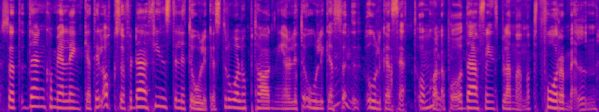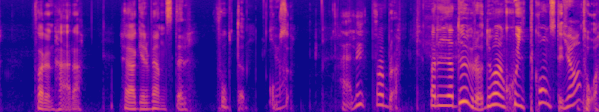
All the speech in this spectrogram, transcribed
Så att den kommer jag länka till också för där finns det lite olika strålhopptagningar och lite olika, s- olika sätt att Mm. kolla på. Och där finns bland annat formeln för den här eh, höger-vänster-foten också. Härligt. Vad bra. Maria, du då? Du har en skitkonstig Ja. tå.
